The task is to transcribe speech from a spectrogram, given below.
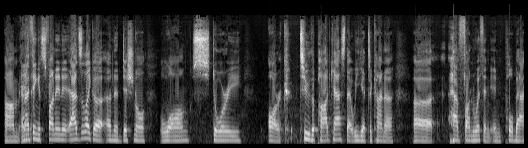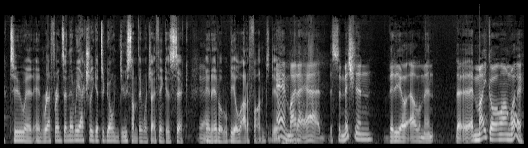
Um, and, I think it's fun, and it adds like a, an additional long story arc to the podcast that we get to kind of uh, have fun with and, and pull back to and, and reference. And then we actually get to go and do something, which I think is sick. Yeah. And it'll be a lot of fun to do. And might I add, the submission video element, that it might go a long way.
